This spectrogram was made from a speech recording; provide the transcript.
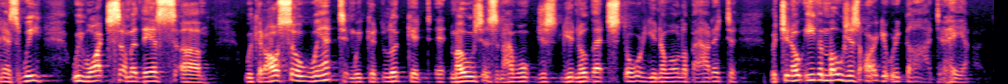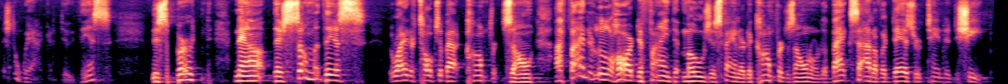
as we, we watch some of this, uh, we could also went and we could look at, at Moses, and I won't just, you know that story, you know all about it. But you know, even Moses argued with God hey, there's no way I can do this, this burden. Now, there's some of this, the writer talks about comfort zone. I find it a little hard to find that Moses found it a comfort zone on the backside of a desert tending to sheep.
